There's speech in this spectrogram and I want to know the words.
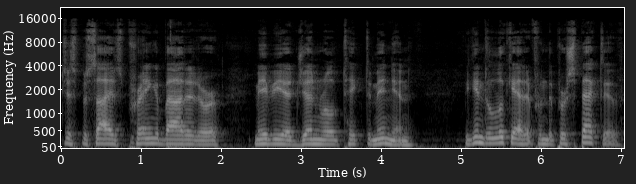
just besides praying about it or maybe a general take dominion, begin to look at it from the perspective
